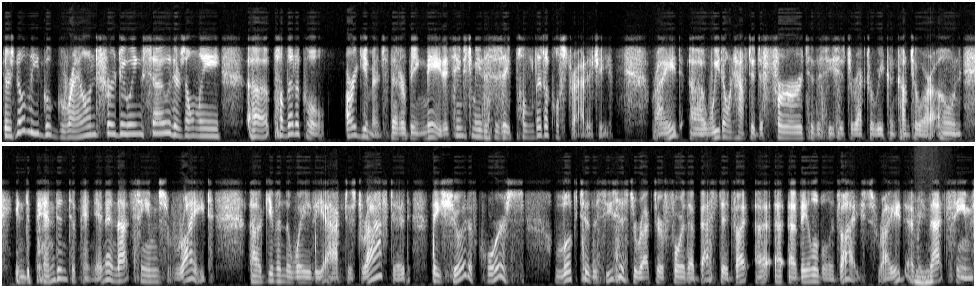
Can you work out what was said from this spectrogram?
there's no legal ground for doing so. There's only uh, political arguments that are being made. It seems to me this is a political strategy, right? Uh, we don't have to defer to the CSIS director. We can come to our own independent opinion, and that seems right, uh, given the way the act is drafted. They should, of course, look to the CSIS director for the best advi- uh, uh, available advice, right? I mean, mm-hmm. that seems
